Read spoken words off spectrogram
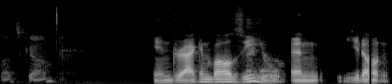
Let's go. In Dragon Ball Z, and you don't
